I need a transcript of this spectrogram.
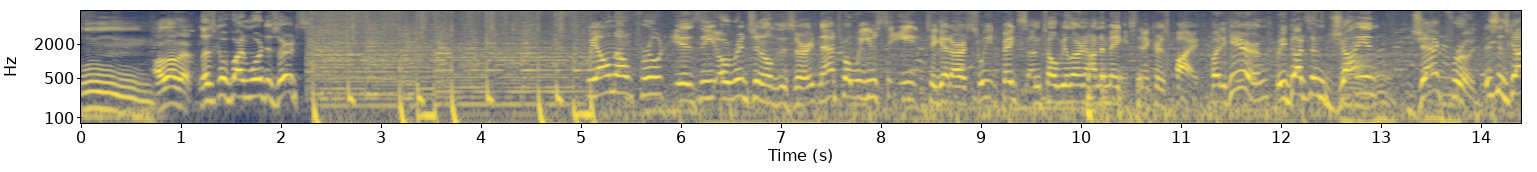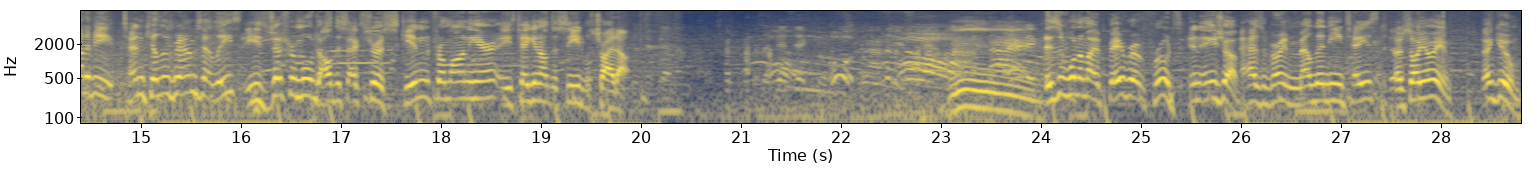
Mmm, I love it. Let's go find more desserts. We all know fruit is the original dessert, and that's what we used to eat to get our sweet fix until we learned how to make Snickers pie. But here, we've got some giant jackfruit. This has got to be 10 kilograms at least. He's just removed all this extra skin from on here, he's taking out the seed. Let's try it out. Mmm. This is one of my favorite fruits in Asia. It has a very melony taste. It's so yummy. Thank you.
